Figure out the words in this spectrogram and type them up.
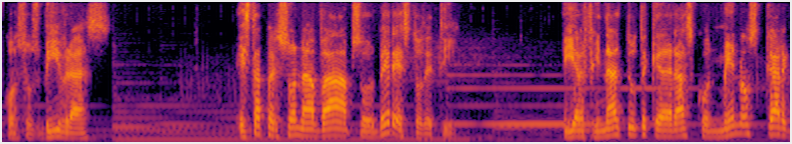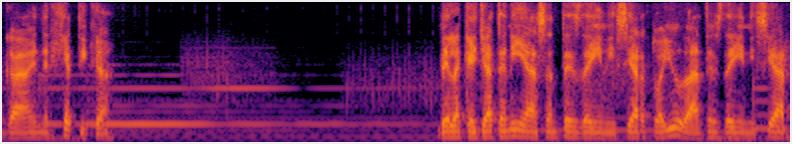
con sus vibras, esta persona va a absorber esto de ti y al final tú te quedarás con menos carga energética de la que ya tenías antes de iniciar tu ayuda, antes de iniciar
